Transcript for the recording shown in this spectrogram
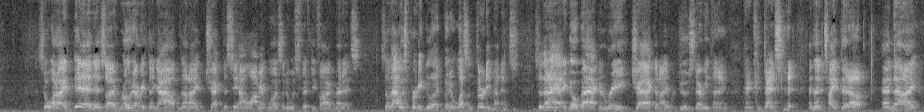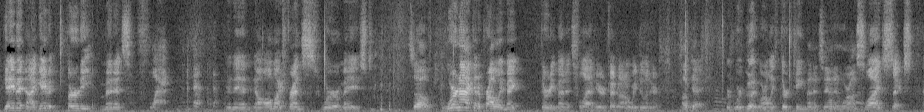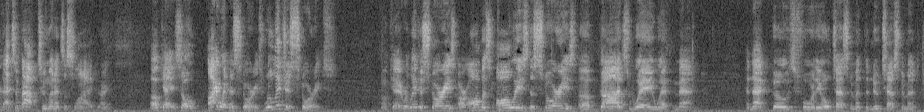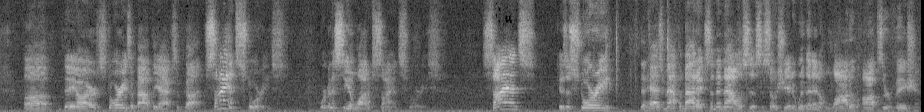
So what I did is I wrote everything out and then I checked to see how long it was and it was 55 minutes. So that was pretty good, but it wasn't 30 minutes. So then I had to go back and recheck and I reduced everything and condensed it and then typed it up and then I gave it and I gave it 30 minutes flat. And then you know, all my friends were amazed. So we're not going to probably make 30 minutes flat here. In fact, how are we doing here? Okay, we're, we're good. We're only 13 minutes in and we're on slide six. That's about two minutes a slide, right? Okay, so eyewitness stories, religious stories. Okay, religious stories are almost always the stories of God's way with men. And that goes for the Old Testament, the New Testament. Uh, they are stories about the acts of God. Science stories. We're going to see a lot of science stories. Science is a story that has mathematics and analysis associated with it and a lot of observation.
